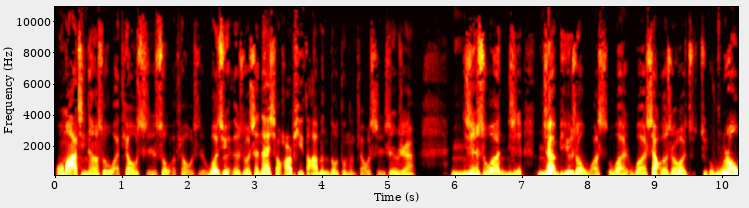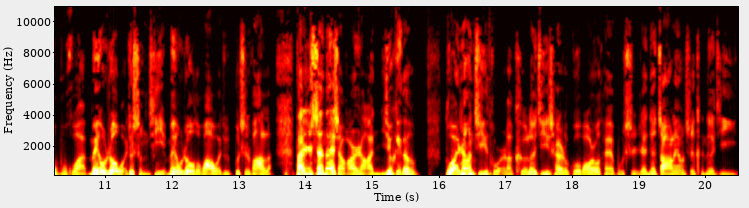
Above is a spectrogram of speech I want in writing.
我妈经常说我挑食，说我挑食。我觉得说，现在小孩比咱们都都能挑食，是不是？你是说你是你像比如说我我我小的时候我就就无肉不欢，没有肉我就生气，没有肉的话我就不吃饭了。但是现在小孩啥，你就给他端上鸡腿了、可乐鸡翅了、锅包肉他也不吃，人家张亮要吃肯德基，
